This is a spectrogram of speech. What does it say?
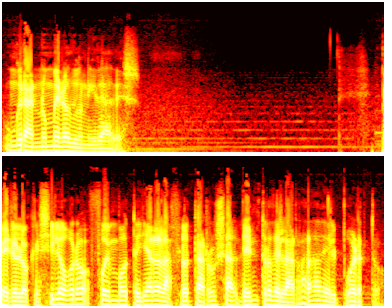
un gran número de unidades, pero lo que sí logró fue embotellar a la flota rusa dentro de la rada del puerto,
